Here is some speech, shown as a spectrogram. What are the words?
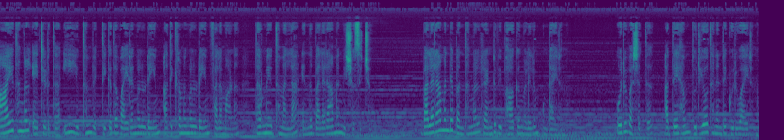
ആയുധങ്ങൾ ഏറ്റെടുത്ത ഈ യുദ്ധം വ്യക്തിഗത വൈരങ്ങളുടെയും അതിക്രമങ്ങളുടെയും ഫലമാണ് ധർമ്മയുദ്ധമല്ല എന്ന് ബലരാമൻ വിശ്വസിച്ചു. ബലരാമന്റെ ബന്ധങ്ങൾ രണ്ട് വിഭാഗങ്ങളിലും ഉണ്ടായിരുന്നു. ഒരു വശത്ത് അദ്ദേഹം ദുര്യോധനന്റെ ഗുരുവായിരുന്നു.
